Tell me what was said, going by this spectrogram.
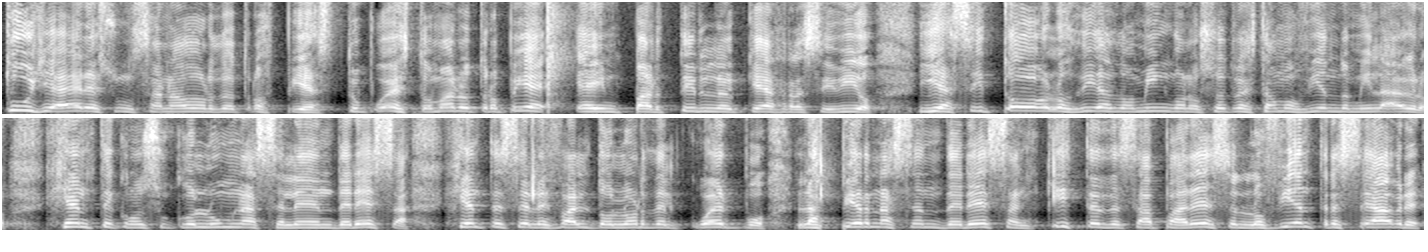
Tú ya eres un sanador de otros pies. Tú puedes tomar otro pie e impartirle el que has recibido. Y así todos los días domingo nosotros estamos viendo milagros. Gente con su columna se le endereza. Gente se les va el dolor del cuerpo. Las piernas se enderezan. Quistes desaparecen. Los vientres se abren.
